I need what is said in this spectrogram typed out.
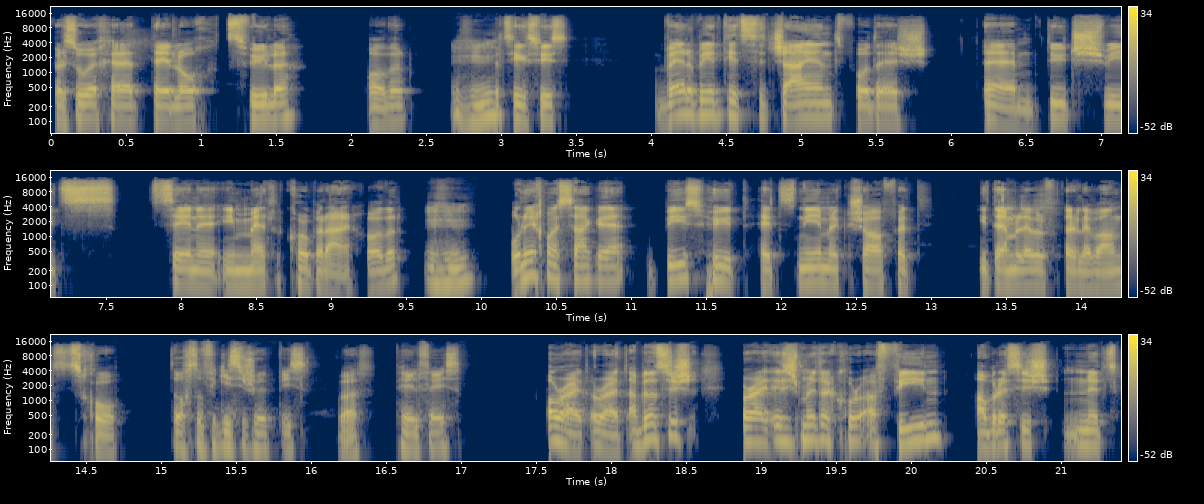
versuchen, den Loch zu füllen, oder? Mhm. Beziehungsweise, wer wird jetzt der Giant von der ähm, Deutsch-Schweiz-Szene im Metalcore-Bereich, oder? Mhm. Und ich muss sagen, bis heute hat es niemand geschafft, in diesem Level von Relevanz zu kommen. Doch, du vergisst schon etwas. Was? Paleface. Alright, alright. Aber das ist, alright, es ist Metalcore-affin, aber es ist nicht.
